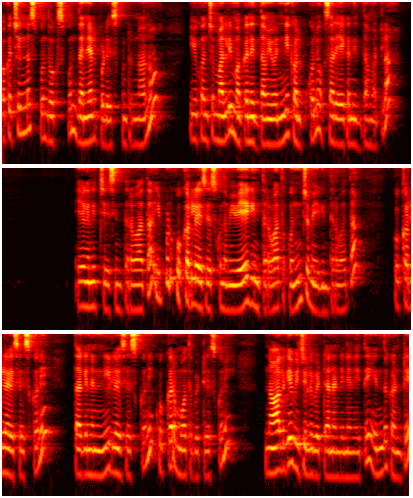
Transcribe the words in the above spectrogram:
ఒక చిన్న స్పూన్ ఒక స్పూన్ ధనియాల పొడి వేసుకుంటున్నాను. ఇవి కొంచెం మళ్ళీ మగ్గనిద్దాం ఇవన్నీ కలుపుకొని ఒకసారి ఏగనిద్దాం అట్లా. ఏగనిచ్చేసిన తర్వాత ఇప్పుడు కుక్కర్లో వేసేసుకుందాం. ఇవి వేగిన తర్వాత కొంచెం వేగిన తర్వాత కుక్కర్లో వేసేసుకొని తగిన నీళ్ళు వేసేసుకొని కుక్కర్ మూత పెట్టేసుకొని నాలుగే విజిల్లు పెట్టానండి నేనైతే. ఎందుకంటే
